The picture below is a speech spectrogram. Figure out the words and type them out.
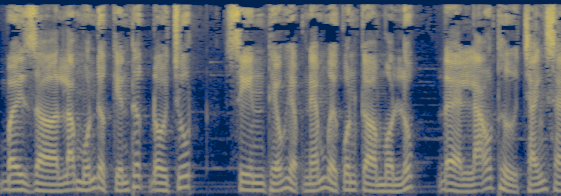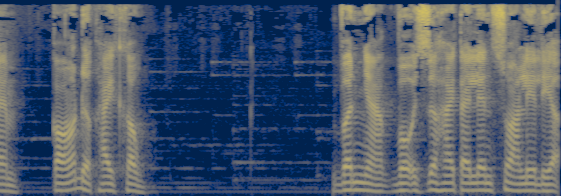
Bây giờ lão muốn được kiến thức đôi chút, xin thiếu hiệp ném 10 quân cờ một lúc để lão thử tránh xem có được hay không. Vân Nhạc vội giơ hai tay lên xoa lia lịa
